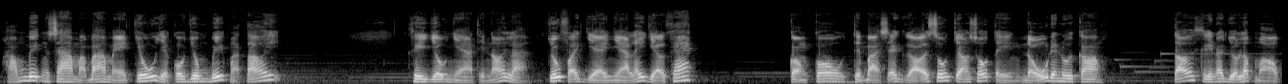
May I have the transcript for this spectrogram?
Không biết sao mà ba mẹ chú và cô Dung biết mà tới. Khi vô nhà thì nói là Chú phải về nhà lấy vợ khác. Còn cô thì bà sẽ gửi xuống cho số tiền đủ để nuôi con. Tới khi nó vô lớp 1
